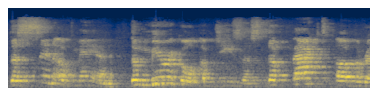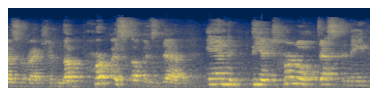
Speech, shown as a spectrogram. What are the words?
the sin of man, the miracle of Jesus, the fact of the resurrection, the purpose of his death, and the eternal destiny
